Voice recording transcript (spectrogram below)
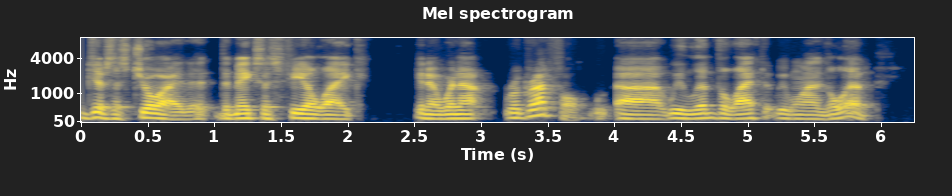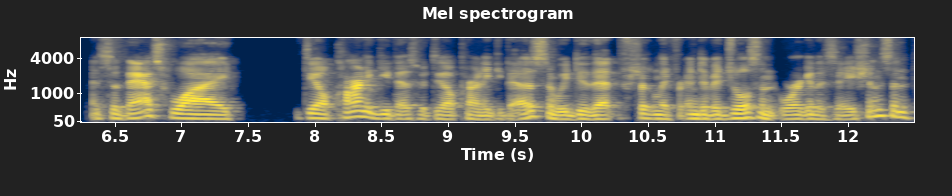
gives us joy, that, that makes us feel like, you know, we're not regretful. Uh, we lived the life that we wanted to live. And so that's why Dale Carnegie does what Dale Carnegie does. And we do that certainly for individuals and organizations. And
